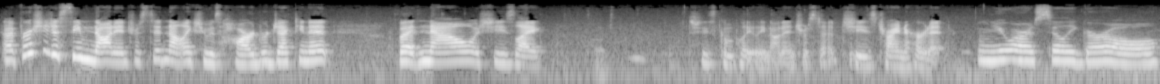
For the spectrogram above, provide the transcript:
At first, she just seemed not interested, not like she was hard rejecting it, but now she's like, she's completely not interested. She's trying to hurt it. You are a silly girl.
